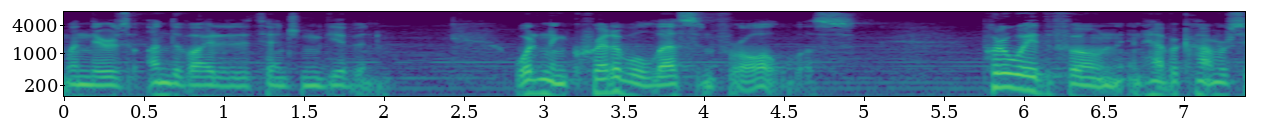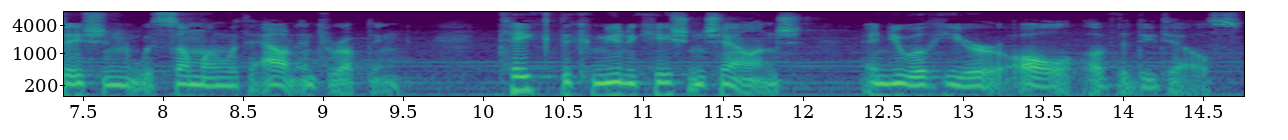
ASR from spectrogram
when there's undivided attention given. What an incredible lesson for all of us. Put away the phone and have a conversation with someone without interrupting. Take the communication challenge, and you will hear all of the details.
